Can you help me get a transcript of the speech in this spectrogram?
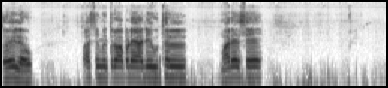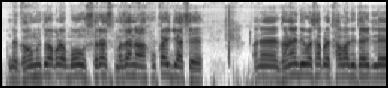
જોઈ લઉં. પાછી મિત્રો આપણે આડી ઉથલ મારે છે. અને ઘઉં મિત્રો આપણે બહુ સરસ મજાના સુકાઈ ગયા છે. અને ઘણા દિવસ આપણે થવા દીધા એટલે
